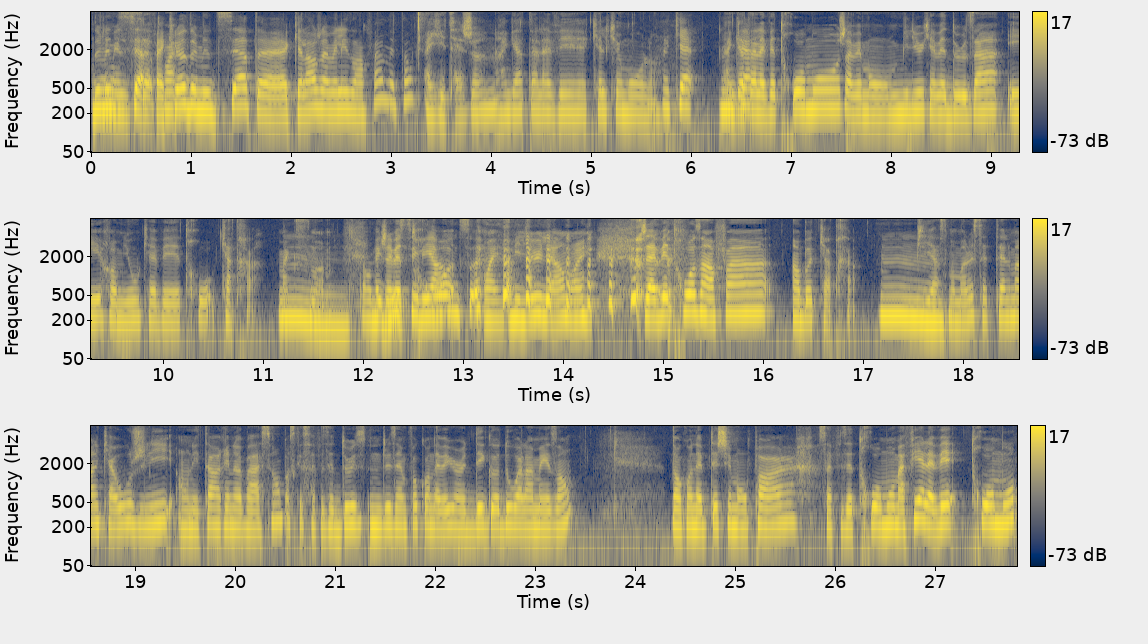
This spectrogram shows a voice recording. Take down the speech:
2017. fait que là, 2017, euh, quel âge avaient les enfants, mettons? Ah, ils étaient jeunes. Agathe, elle avait quelques mois, là. OK. Agathe, elle avait trois mois. J'avais mon milieu qui avait deux ans et Romeo qui avait trois, quatre ans maximum. Hmm. J'avais trois... ça? Oui, milieu, Léandre, oui. J'avais trois enfants en bas de quatre ans. Puis à ce moment-là, c'était tellement le chaos. Julie, on était en rénovation parce que ça faisait une deuxième fois qu'on avait eu un dégât d'eau à la maison. Donc, on habitait chez mon père. Ça faisait trois mois. Ma fille, elle avait trois mois.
